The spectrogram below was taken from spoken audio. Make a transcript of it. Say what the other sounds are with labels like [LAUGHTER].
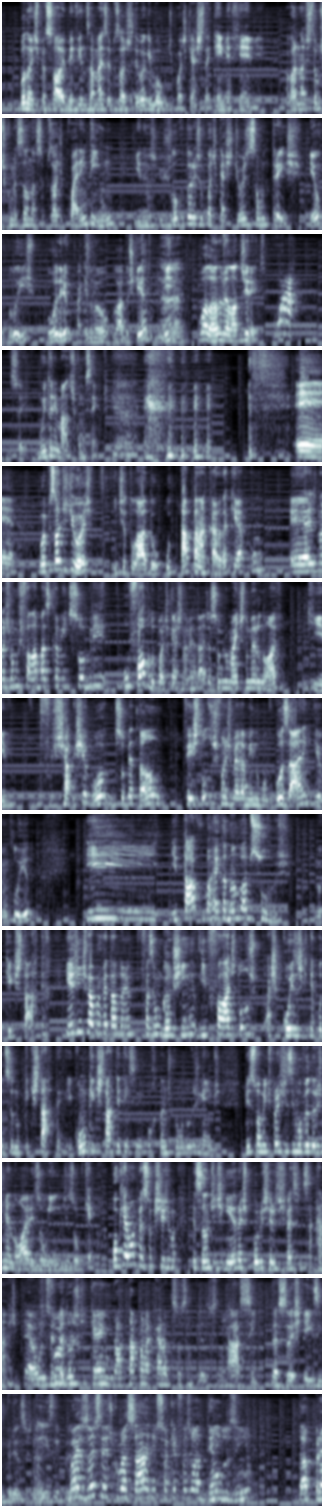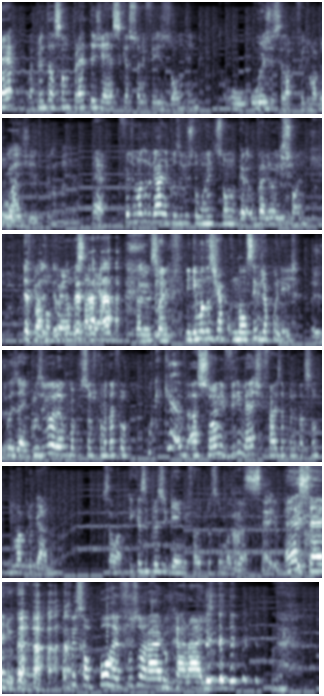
Boa noite, pessoal, e bem-vindos a mais um episódio de Debug Mode, podcast da Game FM. Agora nós estamos começando nosso episódio 41 e os, locutores do podcast de hoje são três. Eu, o Luiz, o Rodrigo, aqui do meu lado esquerdo, É. e o Alan do meu lado direito. Isso aí, muito animados, como sempre. [LAUGHS] É, o episódio de hoje, intitulado O Tapa na Cara da Capcom, é, nós vamos falar basicamente sobre. O foco do podcast, na verdade, é sobre o Might número 9, que chegou de supetão, fez todos os fãs de Mega Man do mundo gozarem, eu incluído, e, e tá arrecadando absurdos no Kickstarter. E a gente vai aproveitar também pra fazer um ganchinho e falar de todas as coisas que tem acontecido no Kickstarter e como o Kickstarter tem sido importante pro mundo dos games. Principalmente para os desenvolvedores menores ou indies ou que, qualquer uma pessoa que esteja precisando de dinheiro, as publishers estivessem de sacanagem. É, os desenvolvedores que querem dar tapa na cara das suas empresas também. Ah, sim, dessas ex-empresas, né? Aí, Mas antes da gente começar, a gente só quer fazer um adendozinho da pré, a apresentação pré-TGS que a Sony fez ontem, ou hoje, sei lá, porque foi de madrugada. Hoje pela manhã. É, foi de madrugada, inclusive eu estou morrendo de sono, valeu aí Sony. Fiquei Valeu. acompanhando essa merda. Valeu. Ninguém mandou ser japo- não ser japonês. Pois é. Pois é, inclusive eu lembro que uma pessoa nos comentários falou por que, que a Sony vira e mexe e faz a apresentação de madrugada? Sei lá, por que, que as empresas de games fazem a apresentação de Ah, madrugada? sério? É sério, cara. [LAUGHS] Aí o pessoal, porra, é fuso horário, caralho.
